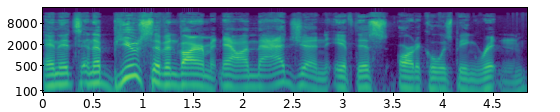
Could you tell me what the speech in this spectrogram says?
and it's an abusive environment. Now, imagine if this article was being written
